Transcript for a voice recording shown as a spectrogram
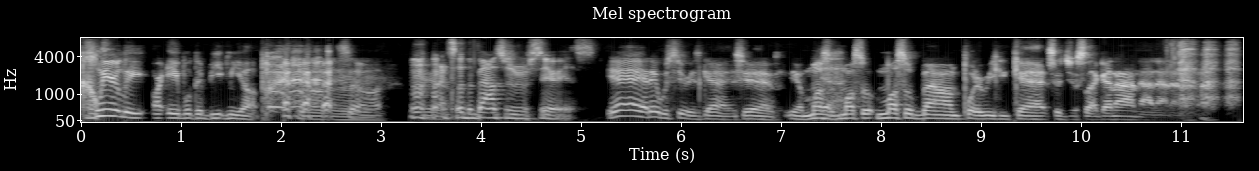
clearly are able to beat me up. Mm. so yeah. so the bouncers were serious. Yeah, yeah, they were serious guys. Yeah, you know, muscle, yeah. muscle, muscle bound Puerto Rican cats are just like, nah, nah, nah, nah.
